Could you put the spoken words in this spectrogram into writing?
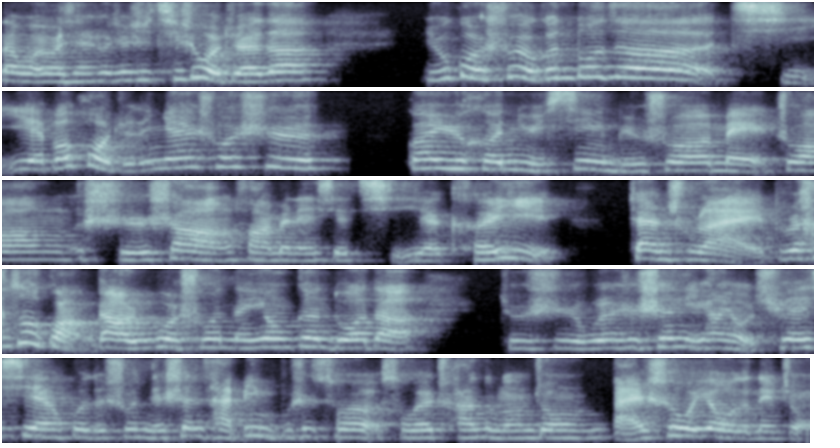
那我我先说，就是其实我觉得，如果说有更多的企业，包括我觉得应该说是关于和女性，比如说美妆、时尚方面的一些企业，可以站出来，比如他做广告，如果说能用更多的，就是无论是生理上有缺陷，或者说你的身材并不是所所谓传统当中白瘦幼的那种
